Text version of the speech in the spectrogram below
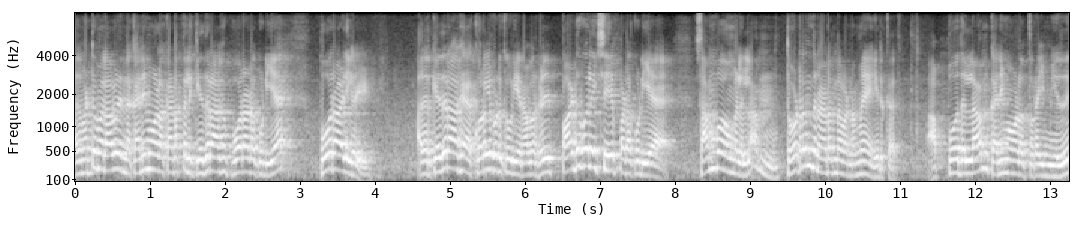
அது மட்டுமல்லாமல் இந்த கனிமவள கடத்தலுக்கு எதிராக போராடக்கூடிய போராளிகள் அதற்கு எதிராக குரல் கொடுக்கக்கூடிய நபர்கள் படுகொலை செய்யப்படக்கூடிய சம்பவங்கள் எல்லாம் தொடர்ந்து நடந்த வண்ணமே இருக்கிறது. அப்போதெல்லாம் கனிமவளத்துறை மீது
